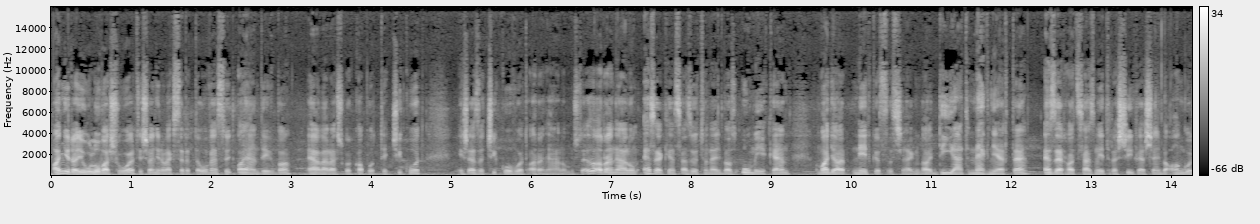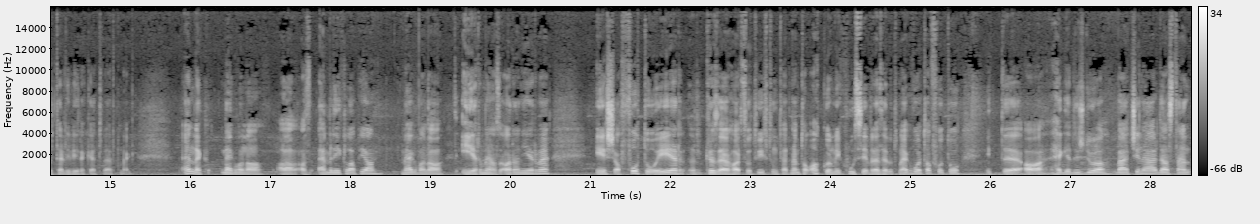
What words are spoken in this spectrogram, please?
annyira jó lovas volt, és annyira megszerette Owens, hogy ajándékba elváráskor kapott egy csikót, és ez a csikó volt aranyálom. Most ez aranyálom 1951-ben az Oméken a Magyar Népköztársaság nagy díját megnyerte, 1600 méteres síkversenyben angol telivéreket vert meg. Ennek megvan a, a, az emléklapja, megvan az érme, az aranyérme, és a fotóér közelharcot vívtunk, tehát nem tudom, akkor még 20 évvel ezelőtt megvolt a fotó, itt a Hegedűs Gyula bácsinál, de aztán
